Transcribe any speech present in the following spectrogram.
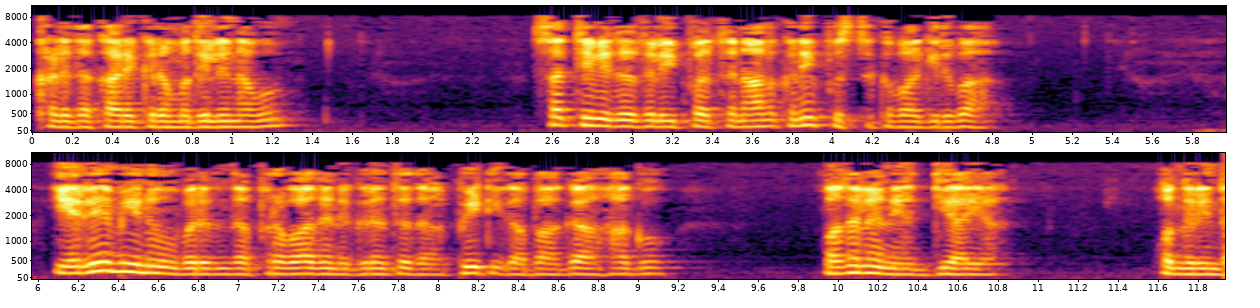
ಕಳೆದ ಕಾರ್ಯಕ್ರಮದಲ್ಲಿ ನಾವು ಸತ್ಯವೇದದಲ್ಲಿ ಇಪ್ಪತ್ನಾಲ್ಕನೇ ಪುಸ್ತಕವಾಗಿರುವ ಎರೆಮೀನು ಬರೆದ ಪ್ರವಾದನ ಗ್ರಂಥದ ಪೀಠಿಗ ಭಾಗ ಹಾಗೂ ಮೊದಲನೇ ಅಧ್ಯಾಯ ಒಂದರಿಂದ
